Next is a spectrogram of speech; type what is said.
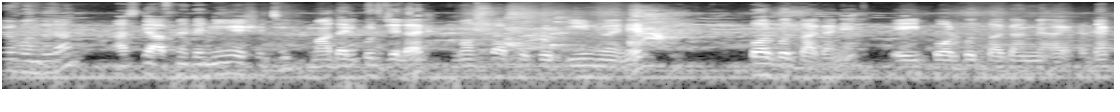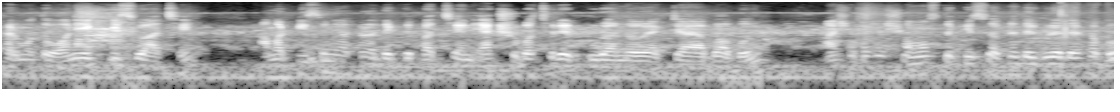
বন্ধুরা, আজকে আপনাদের নিয়ে এসেছি মাদারীপুর জেলার মস্তাপুকুর ইউনিয়নের পর্বত বাগানে এই পর্বত বাগান দেখার মতো অনেক কিছু আছে। আমার পিছনে আপনারা দেখতে পাচ্ছেন একশো বছরের পুরানো একটা ভবন। আশেপাশের সমস্ত কিছু আপনাদের ঘুরে দেখাবো।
